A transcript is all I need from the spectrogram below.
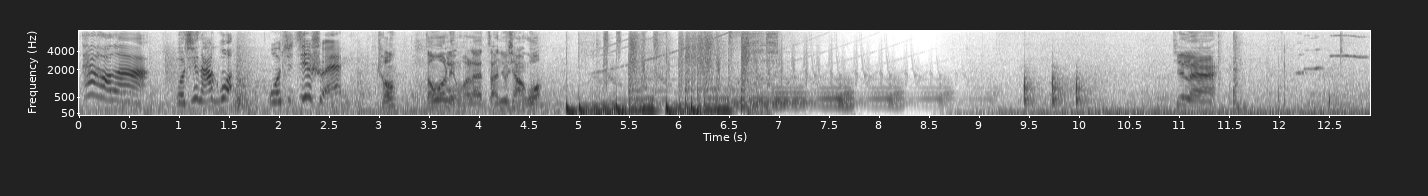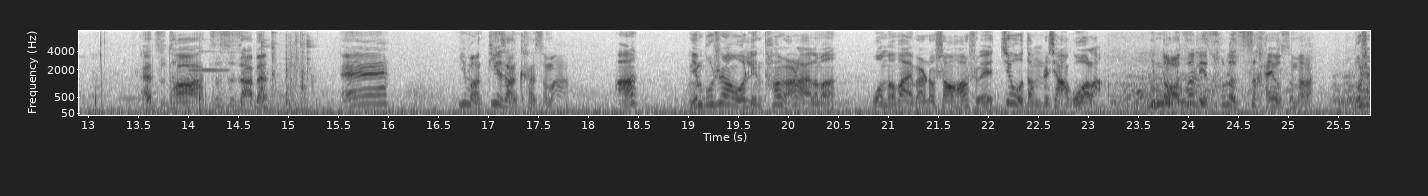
太好啦！我去拿锅，我去接水。成，等我领回来，咱就下锅。进来。哎，子涛啊，这是咱们。哎，你往地上看什么？啊，您不是让我领汤圆来了吗？我们外边都烧好水，就等着下锅了。你脑子里除了吃还有什么？不是，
